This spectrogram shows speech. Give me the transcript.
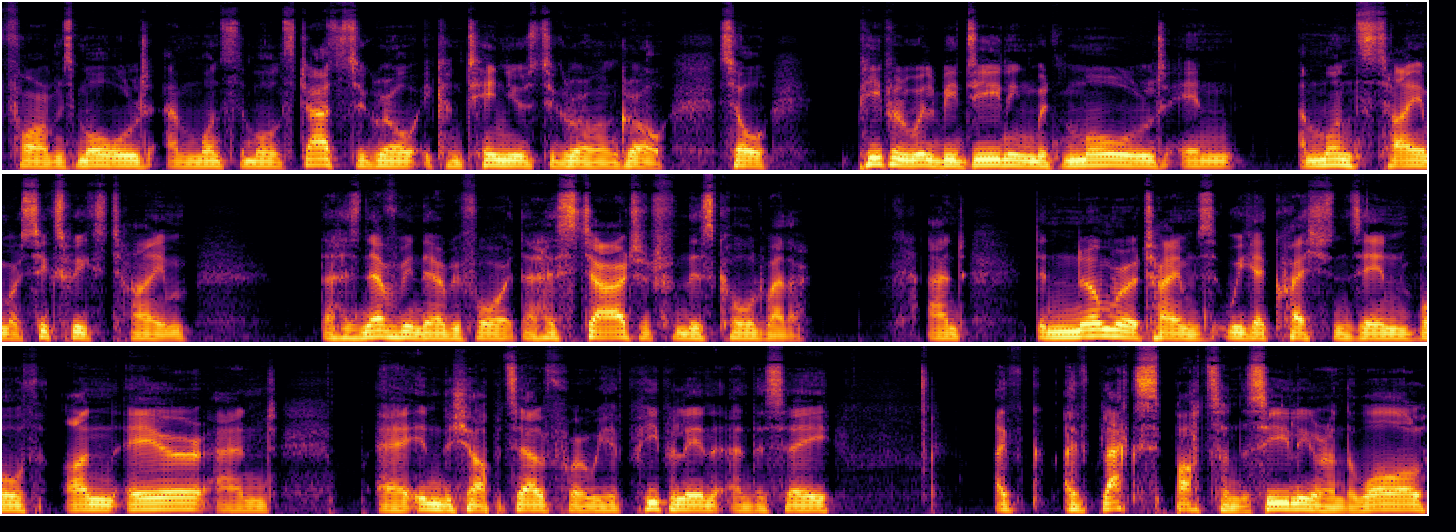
forms mold. And once the mold starts to grow, it continues to grow and grow. So people will be dealing with mold in a month's time or six weeks' time that has never been there before, that has started from this cold weather. And the number of times we get questions in, both on air and uh, in the shop itself, where we have people in and they say, I've I've black spots on the ceiling or on the wall.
